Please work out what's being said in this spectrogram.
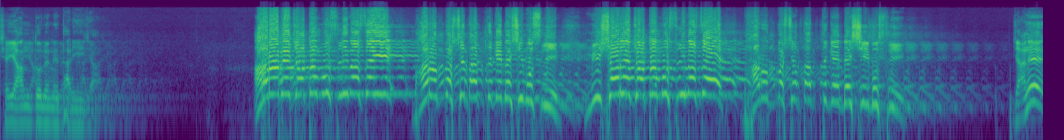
সেই আন্দোলনে দাঁড়িয়ে যায় আরবে যত মুসলিম আছে, ভারতবর্ষে তার থেকে বেশি মুসলিম। মিশরে যত মুসলিম আছে, ভারতবর্ষে তার থেকে বেশি মুসলিম। জানেন?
